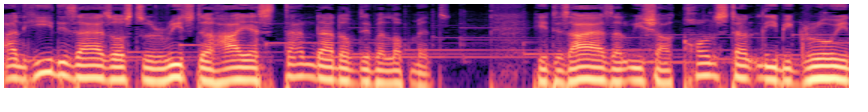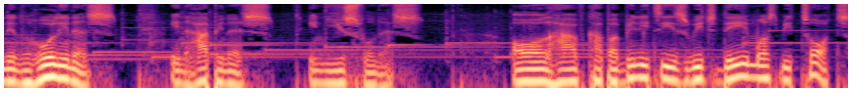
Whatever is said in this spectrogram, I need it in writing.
and He desires us to reach the highest standard of development. He desires that we shall constantly be growing in holiness, in happiness, in usefulness. All have capabilities which they must be taught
